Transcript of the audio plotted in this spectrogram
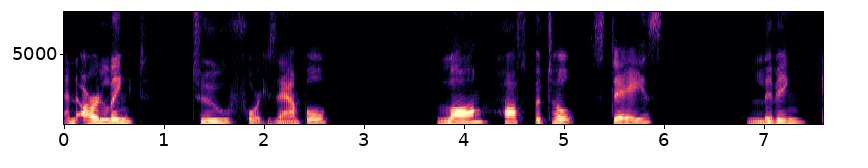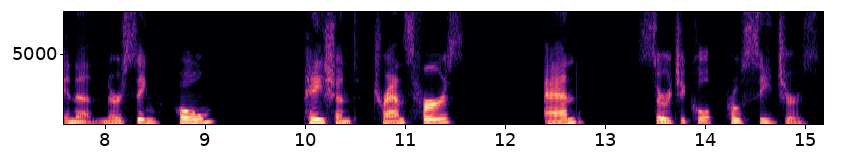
and are linked to, for example, long hospital stays, living in a nursing home, patient transfers, and surgical procedures.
